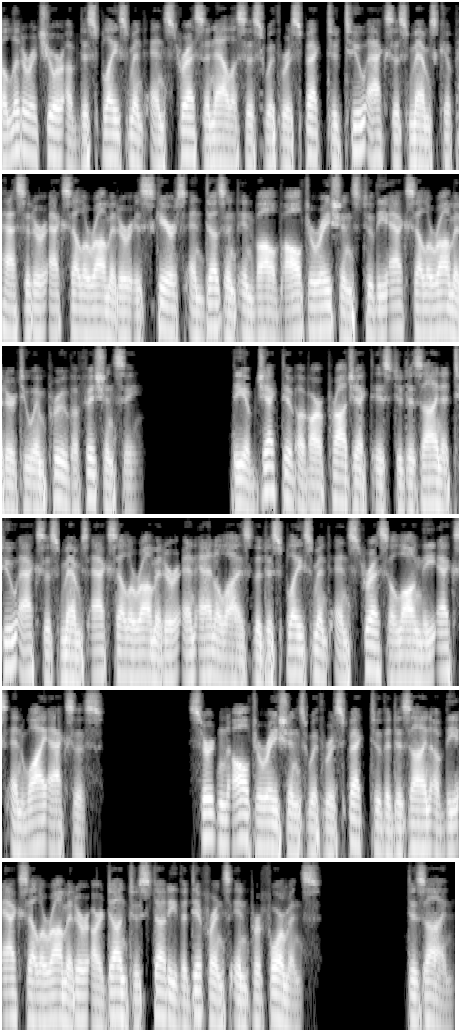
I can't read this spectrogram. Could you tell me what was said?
The literature of displacement and stress analysis with respect to two-axis MEMS capacitor accelerometer is scarce and doesn't involve alterations to the accelerometer to improve efficiency. The objective of our project is to design a two-axis MEMS accelerometer and analyze the displacement and stress along the x and y axis. Certain alterations with respect to the design of the accelerometer are done to study the difference in performance. Design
